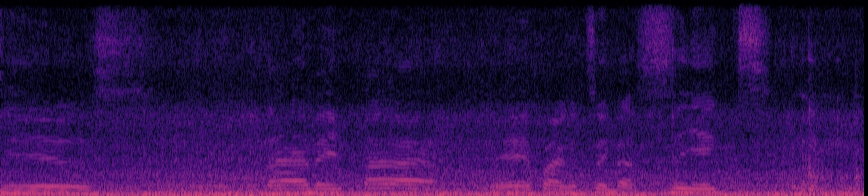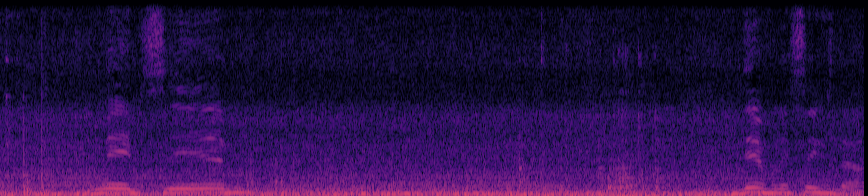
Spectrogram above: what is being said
is 585. Yeah, probably about six, maybe seven. Definitely six though.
